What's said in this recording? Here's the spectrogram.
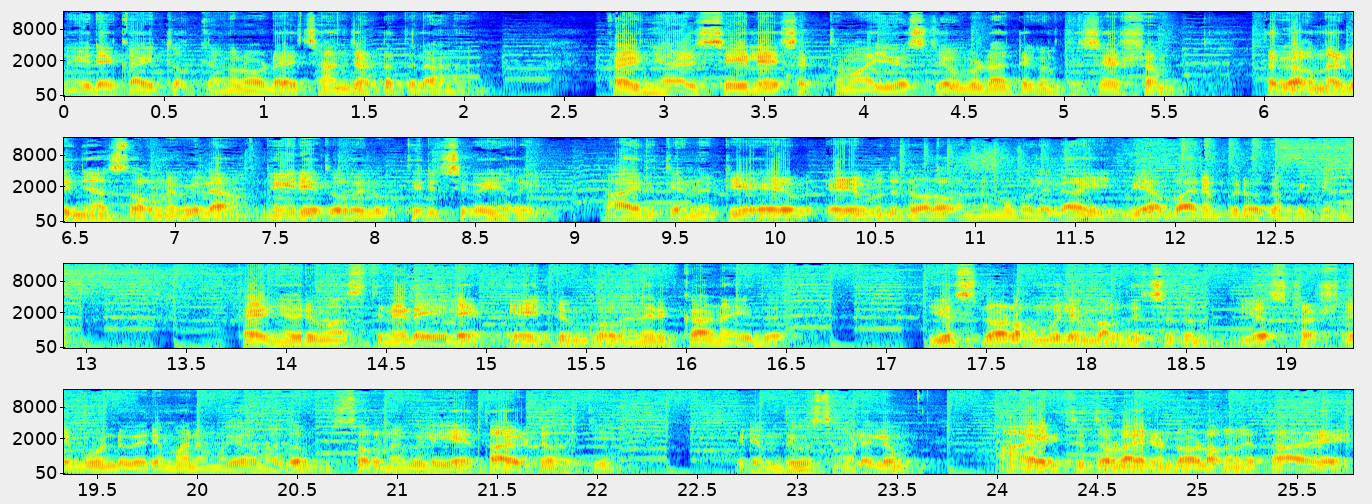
നേരിയ കയറ്റിറക്കങ്ങളോടെ ചാഞ്ചാട്ടത്തിലാണ്. കഴിഞ്ഞ ആഴ്ചയിലെ ശക്തമായ യു എസ് ജോബ് ഡാറ്റകൾക്ക് ശേഷം തകർന്നടിഞ്ഞ സ്വർണവില നേരിയ തോതിൽ തിരിച്ചു കയറി. ആയിരത്തി എണ്ണൂറ്റി എഴുപത് ഡോളറിന് മുകളിലായി വ്യാപാരം പുരോഗമിക്കുന്നു. കഴിഞ്ഞ ഒരു മാസത്തിനിടയിലെ ഏറ്റവും കുറഞ്ഞ നിരക്കാണ് ഇത്. യു എസ് ഡോളർ മൂല്യം വർദ്ധിച്ചതും യു എസ് ട്രഷറി ബോണ്ട് വരുമാനം ഉയർന്നതും സ്വർണവിലയെ താഴ്ത്തിറക്കി. വരും ദിവസങ്ങളിലും ആയിരത്തി തൊള്ളായിരം ഡോളറിന് താഴെ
